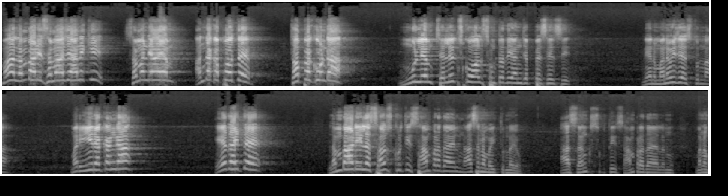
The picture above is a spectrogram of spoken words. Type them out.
మా లంబాడి సమాజానికి సమన్యాయం అందకపోతే తప్పకుండా మూల్యం చెల్లించుకోవాల్సి ఉంటుంది అని చెప్పేసేసి నేను మనవి చేస్తున్నా. మరి ఈ రకంగా ఏదైతే లంబాడీల సంస్కృతి సాంప్రదాయాలు నాశనం అవుతున్నాయో ఆ సంస్కృతి సాంప్రదాయాలను మనం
